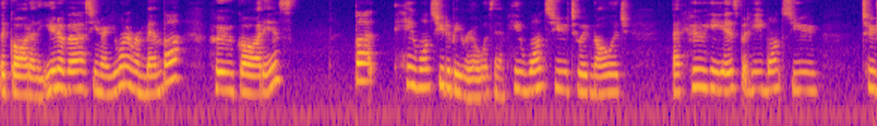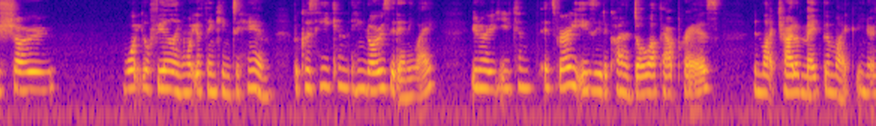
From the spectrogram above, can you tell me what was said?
the God of the universe. You know, you want to remember who God is. But He wants you to be real with Him. He wants you to acknowledge that who he is, but he wants you to show what you're feeling and what you're thinking to him because he can he knows it anyway. You know, you can it's very easy to kind of doll up our prayers and like try to make them like, you know,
